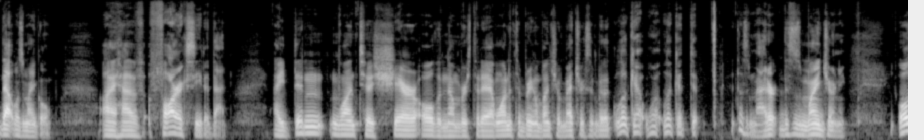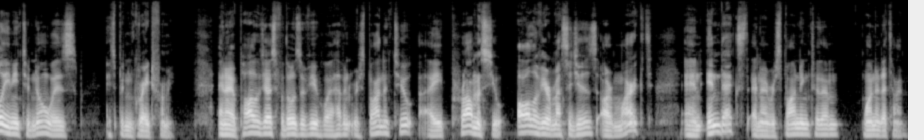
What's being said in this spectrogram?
That was my goal. I have far exceeded that. I didn't want to share all the numbers today. I wanted to bring a bunch of metrics and be like, look at what, look at it. It doesn't matter. This is my journey. All you need to know is it's been great for me. And I apologize for those of you who I haven't responded to. I promise you, all of your messages are marked and indexed, and I'm responding to them one at a time.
